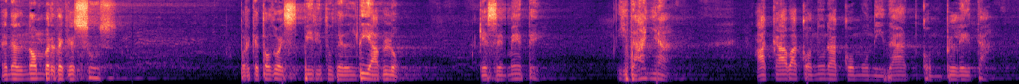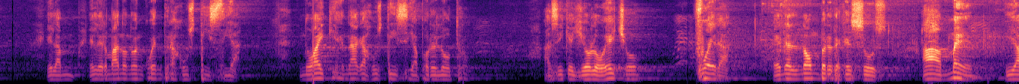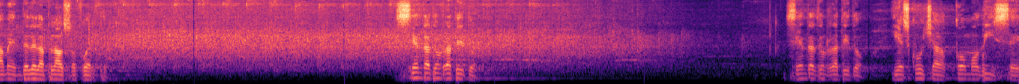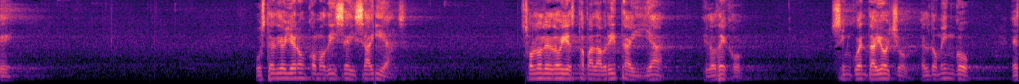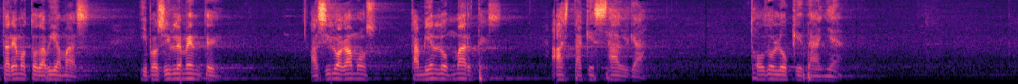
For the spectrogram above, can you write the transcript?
en el nombre de Jesús. Porque todo espíritu del diablo que se mete y daña, acaba con una comunidad completa. El, el, hermano no encuentra justicia. No hay quien haga justicia por el otro. Así que yo lo echo fuera en el nombre de Jesús. Amén y amén. Dele el aplauso fuerte. Siéntate un ratito. Siéntate un ratito y escucha cómo dice. Ustedes oyeron cómo dice Isaías. Solo le doy esta palabrita y ya, y lo dejo. 58, el domingo estaremos todavía más. Y posiblemente así lo hagamos también los martes, hasta que salga todo lo que daña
